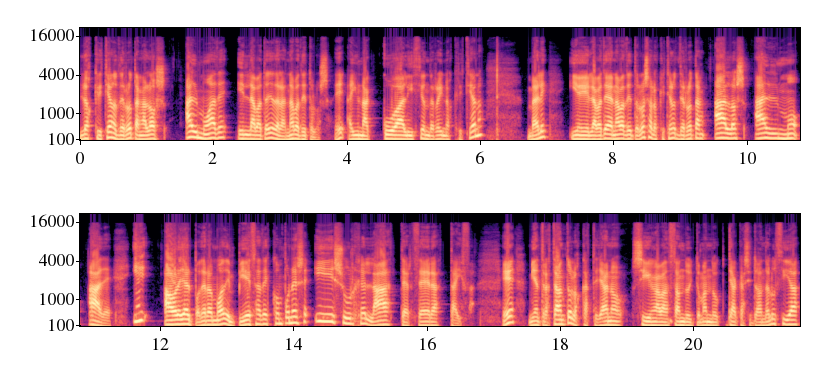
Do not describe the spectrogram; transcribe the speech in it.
los cristianos derrotan a los almohades en la batalla de las Navas de Tolosa. ¿eh? Hay una coalición de reinos cristianos, ¿vale? Y en la batalla de Navas de Tolosa los cristianos derrotan a los almohades. Y ahora ya el poder almohade empieza a descomponerse y surgen las terceras taifas. ¿eh? Mientras tanto, los castellanos siguen avanzando y tomando ya casi toda Andalucía,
